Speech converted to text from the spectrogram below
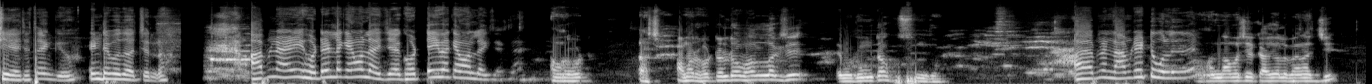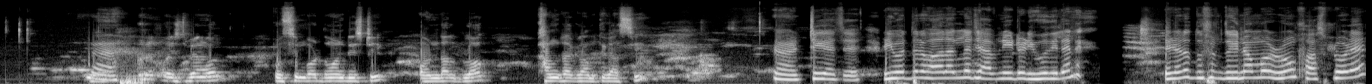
ঠিক আছে থ্যাংক ইউ ইন্টারভিউ দেওয়ার জন্য। আপনার এই হোটেলটা কেমন লাগছে? ঘরটাই বা কেমন লাগছে? আমার আচ্ছা আমার হোটেলটাও ভালো লাগছে এবং রুমটাও খুব সুন্দর। আর আপনার নামটা একটু বলে দেবেন। আমার নাম হচ্ছে কাজল ব্যানার্জি। হ্যাঁ। West Bengal Paschim Bardhaman district, Andal block Khanda গ্রাম থেকে আসছি। হ্যাঁ ঠিক আছে। রিভিউ ধরে ভালো লাগল যে আপনি একটু রিভিউ দিলেন। এটা হলো দুশো দুই নম্বর রুম ফার্স্ট ফ্লোরের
